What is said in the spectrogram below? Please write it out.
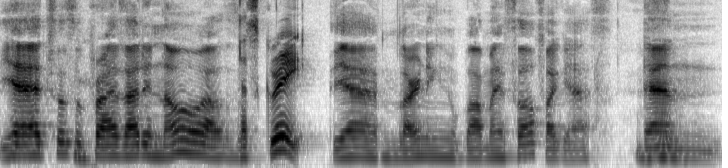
Yeah, it's a surprise. I didn't know. I was. that's great. yeah, I'm learning about myself. I guess, Mhm. and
